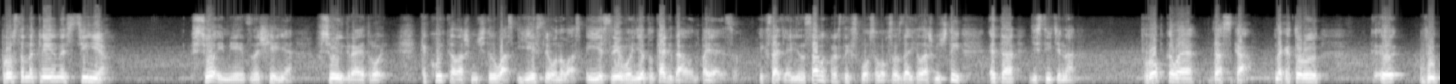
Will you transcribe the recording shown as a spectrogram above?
просто наклеен на стене. Все имеет значение, все играет роль. Какой калаш мечты у вас? Есть ли он у вас? И если его нет, то когда он появится? И, кстати, один из самых простых способов создать калаш мечты – это действительно пробковая доска, на которую Э, вы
